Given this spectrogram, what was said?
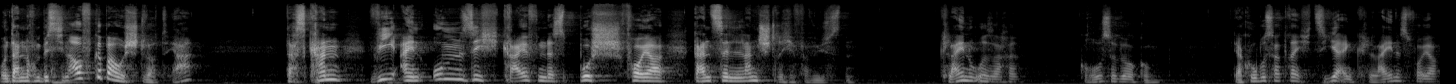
und dann noch ein bisschen aufgebauscht wird. Ja? Das kann wie ein um sich greifendes Buschfeuer ganze Landstriche verwüsten. Kleine Ursache, große Wirkung. Jakobus hat recht, siehe ein kleines Feuer,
